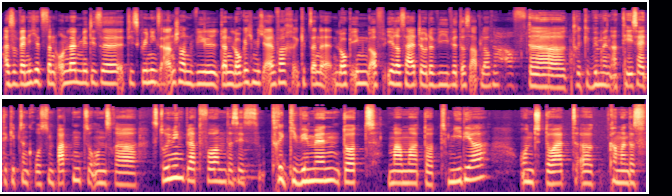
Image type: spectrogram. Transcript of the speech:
also wenn ich jetzt dann online mir diese, die Screenings anschauen will, dann logge ich mich einfach, gibt es ein Login auf Ihrer Seite oder wie wird das ablaufen? Auf der trickywomen.at-Seite gibt es einen großen Button zu unserer Streaming-Plattform. Das ist trickywomen.mama.media und dort äh, kann man das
